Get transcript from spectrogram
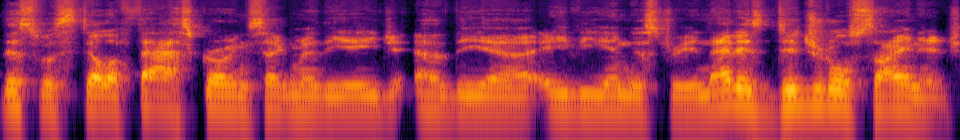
this was still a fast growing segment of the age of the uh, AV industry, and that is digital signage.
